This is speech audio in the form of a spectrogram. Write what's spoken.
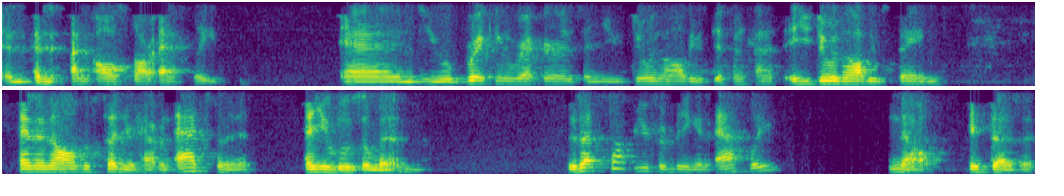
an, an, all-star athlete, and you were breaking records, and you're doing all these different kinds, and you're doing all these things, and then all of a sudden you have an accident and you lose a limb. Does that stop you from being an athlete? No. It doesn't.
